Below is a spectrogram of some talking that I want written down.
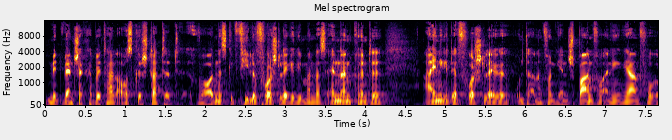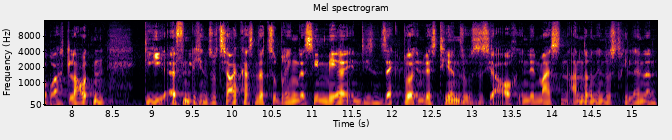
mit Venture Capital ausgestattet worden. Es gibt viele Vorschläge, wie man das ändern könnte. Einige der Vorschläge, unter anderem von Jens Spahn vor einigen Jahren vorgebracht, lauten, die öffentlichen Sozialkassen dazu bringen, dass sie mehr in diesen Sektor investieren. So ist es ja auch in den meisten anderen Industrieländern,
